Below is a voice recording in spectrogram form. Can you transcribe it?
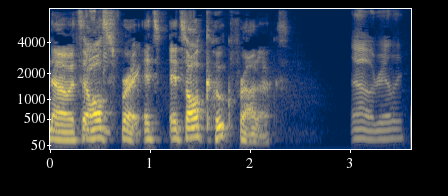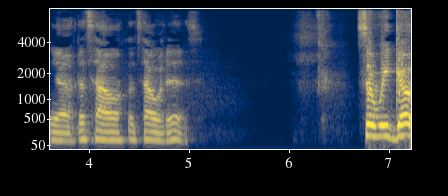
No, it's all Sprite. It's it's all Coke products. Oh, really? Yeah, that's how that's how it is. So we go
